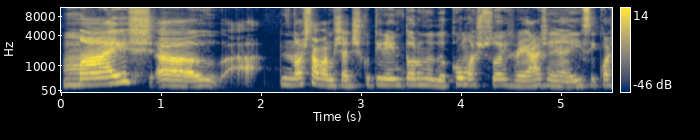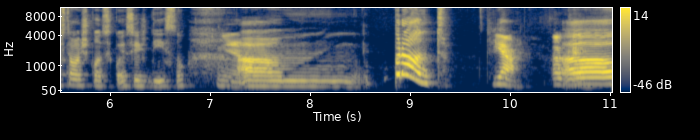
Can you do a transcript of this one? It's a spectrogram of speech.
Mas ah, nós estávamos a discutir em torno de como as pessoas reagem a isso e quais são as consequências disso. Yeah. Ahm, pronto. yeah. Ok. Ah,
